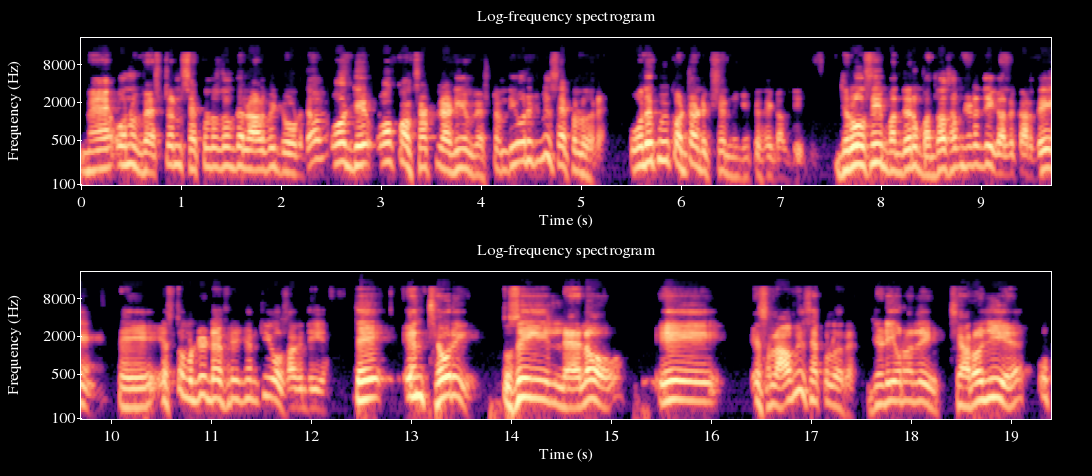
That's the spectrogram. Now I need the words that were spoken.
ਮੈਂ ਉਹਨੂੰ ਵੈਸਟਰਨ ਸੈਕੂਲਰਿਜ਼ਮ ਦੇ ਨਾਲ ਵੀ ਜੋੜਦਾ, ਉਹ ਜੇ ਉਹ ਕਨਸੈਪਟ ਲੈਣੀ ਹੈ ਵੈਸਟਰਨ ਦੀ, ਉਹਦੇ ਵਿੱਚ ਵੀ ਸੈਕੂਲਰ ਹੈ। ਉਹਦੇ ਕੋਈ ਕੰਟਰਡਿਕਸ਼ਨ ਨਹੀਂ ਹੈ ਕਿਸੇ ਗੱਲ ਦੀ। ਜਦੋਂ ਅਸੀਂ ਬੰਦੇ ਨੂੰ ਬੰਦਾ ਸਮਝਣ ਦੀ ਗੱਲ ਕਰਦੇ ਹਾਂ, ਤੇ ਇਸ ਤੋਂ ਵੱਡੀ ਡੈਫੀਨੇਸ਼ਨ ਕੀ ਹੋ ਸਕਦੀ ਹੈ? ਤੇ ਇਨ ਥਿਉਰੀ ਤੁਸੀਂ ਲੈ ਲਓ, ਇਹ ਇਸਲਾਮ ਵੀ ਸੈਕੂਲਰ ਹੈ, ਜਿਹੜੀ ਉਹਨਾਂ ਦੀ ਥਿਓਲੋਜੀ ਹੈ, ਉਹ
